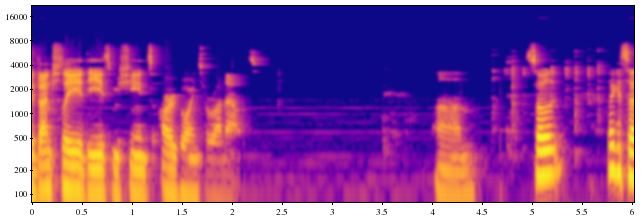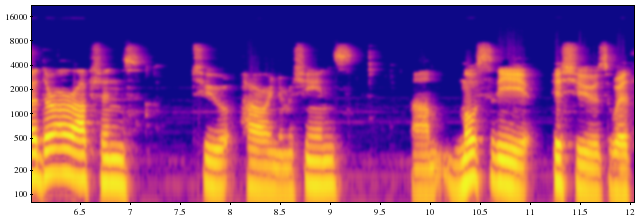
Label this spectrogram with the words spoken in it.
eventually these machines are going to run out. Um, so, like I said, there are options to powering your machines. Um, most of the issues with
